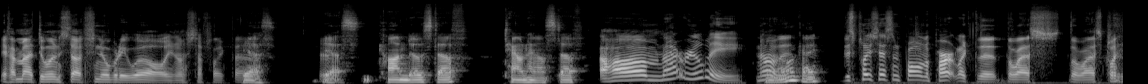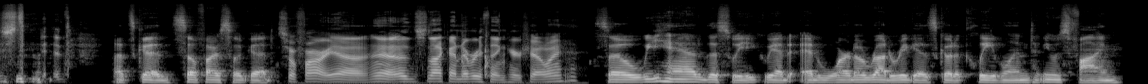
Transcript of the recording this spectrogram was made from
if I'm not doing stuff, nobody will, you know, stuff like that. yes. Yeah. Yes. Condo stuff, townhouse stuff. Um, not really. No, Oh, okay. this place hasn't fallen apart like the, the last the last place did. That's good. So far, so good. so far, yeah. Yeah, let's knock on everything here, shall we? So we had this week, we had Eduardo Rodriguez go to Cleveland, and he was fine.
